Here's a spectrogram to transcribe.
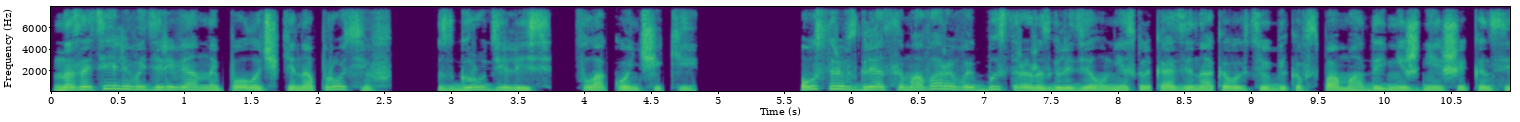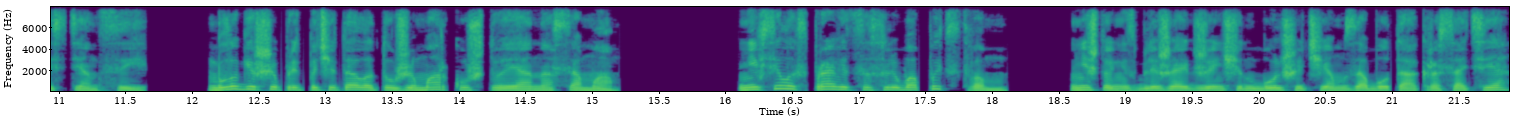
На затейливой деревянной полочке напротив сгрудились флакончики. Острый взгляд Самоваровой быстро разглядел несколько одинаковых тюбиков с помадой нежнейшей консистенции. Блогерша предпочитала ту же марку, что и она сама. Не в силах справиться с любопытством, ничто не сближает женщин больше, чем забота о красоте,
